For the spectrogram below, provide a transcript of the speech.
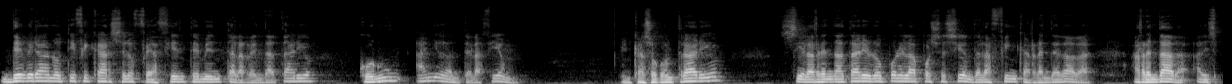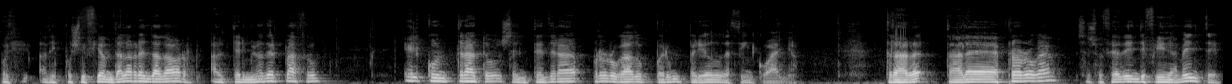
deberá notificárselo fehacientemente al arrendatario con un año de antelación. En caso contrario, si el arrendatario no pone la posesión de la finca arrendada, a, disposición del arrendador al término del plazo, el contrato se entenderá prorrogado por un periodo de cinco años. Tales prórrogas se suceden indefinidamente,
